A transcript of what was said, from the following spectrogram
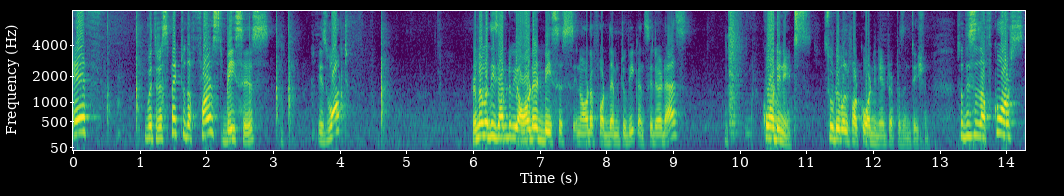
f with respect to the first basis is what? Remember these have to be ordered basis in order for them to be considered as coordinates suitable for coordinate representation. So this is of course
